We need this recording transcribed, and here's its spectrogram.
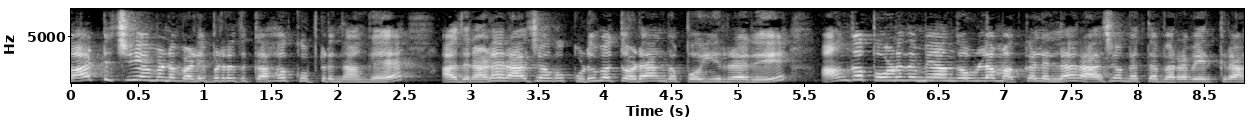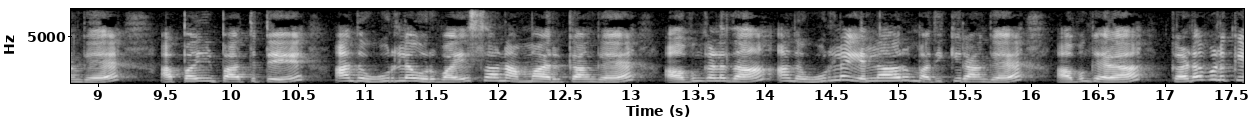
காட்டுச்சி அம்மனை வழிபடுறதுக்காக கூப்பிட்டுருந்தாங்க. அதனால் ராஜாங்க குடும்பத்தோடு அங்கே போயிடுறாரு. அங்கே போனதுமே அங்கே உள்ள மக்கள் எல்லாம் ராஜாங்கத்தை வரவேற்கிறாங்க. அப்பையும் பார்த்துட்டு அந்த ஊரில் ஒரு வயசான அம்மா இருக்காங்க. அவங்கள தான் அந்த ஊரில் எல்லாரும் மதிக்கிறாங்க. அவங்க கடவுளுக்கு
